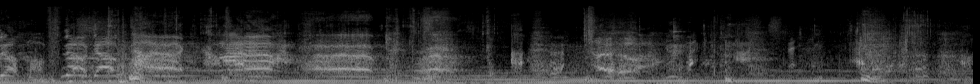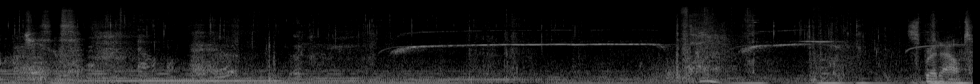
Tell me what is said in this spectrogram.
No! No, no, no! Jesus. Spread out.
